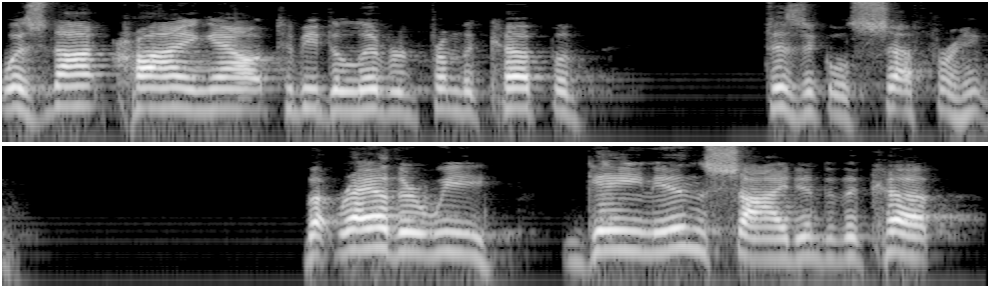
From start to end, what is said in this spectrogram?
was not crying out to be delivered from the cup of physical suffering, but rather we gain insight into the cup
